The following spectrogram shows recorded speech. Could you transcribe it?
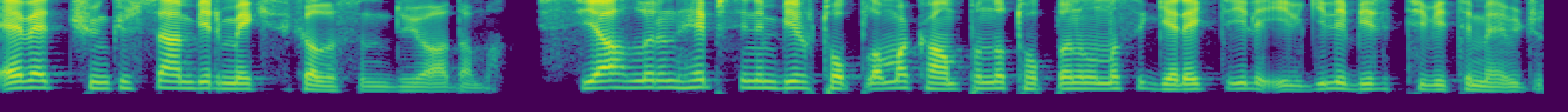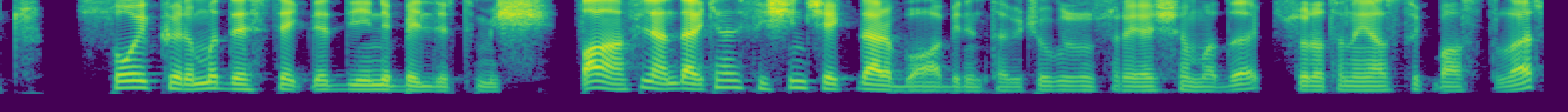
evet çünkü sen bir Meksikalısın diyor adama. Siyahların hepsinin bir toplama kampında toplanılması gerektiğiyle ilgili bir tweet'i mevcut soykırımı desteklediğini belirtmiş falan filan derken fişin çekler bu abinin tabii çok uzun süre yaşamadı. Suratına yastık bastılar.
